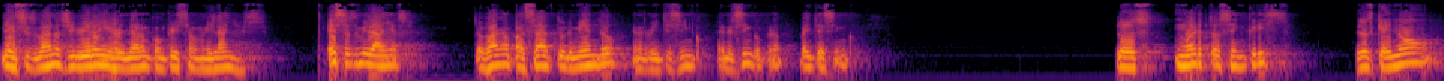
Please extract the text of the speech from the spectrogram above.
ni en sus manos y vivieron y reinaron con Cristo mil años. Esos mil años los van a pasar durmiendo en el 25, en el 5, perdón, 25. Los muertos en Cristo, los que no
